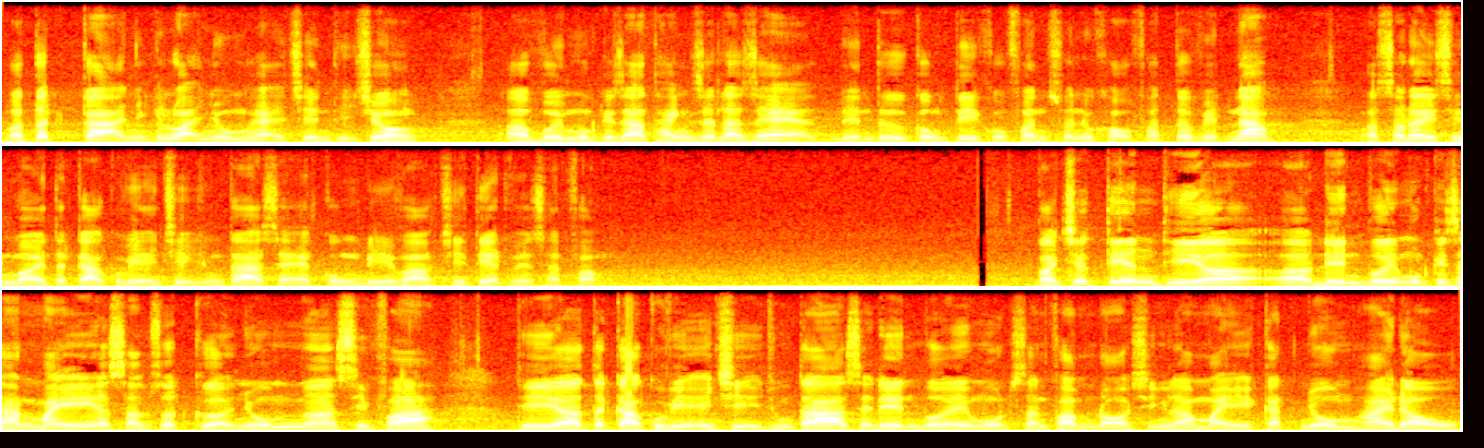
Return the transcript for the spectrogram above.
và tất cả những cái loại nhôm hệ trên thị trường à, với một cái giá thành rất là rẻ đến từ công ty cổ phần xuất nhập khẩu Factor Việt Nam. Và sau đây xin mời tất cả quý vị anh chị chúng ta sẽ cùng đi vào chi tiết về sản phẩm và trước tiên thì ờ, ờ, đến với một cái dàn máy sản xuất cửa nhôm ờ, Simfa thì tất cả quý vị anh chị chúng ta sẽ đến với một sản phẩm đó chính là máy cắt nhôm hai đầu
